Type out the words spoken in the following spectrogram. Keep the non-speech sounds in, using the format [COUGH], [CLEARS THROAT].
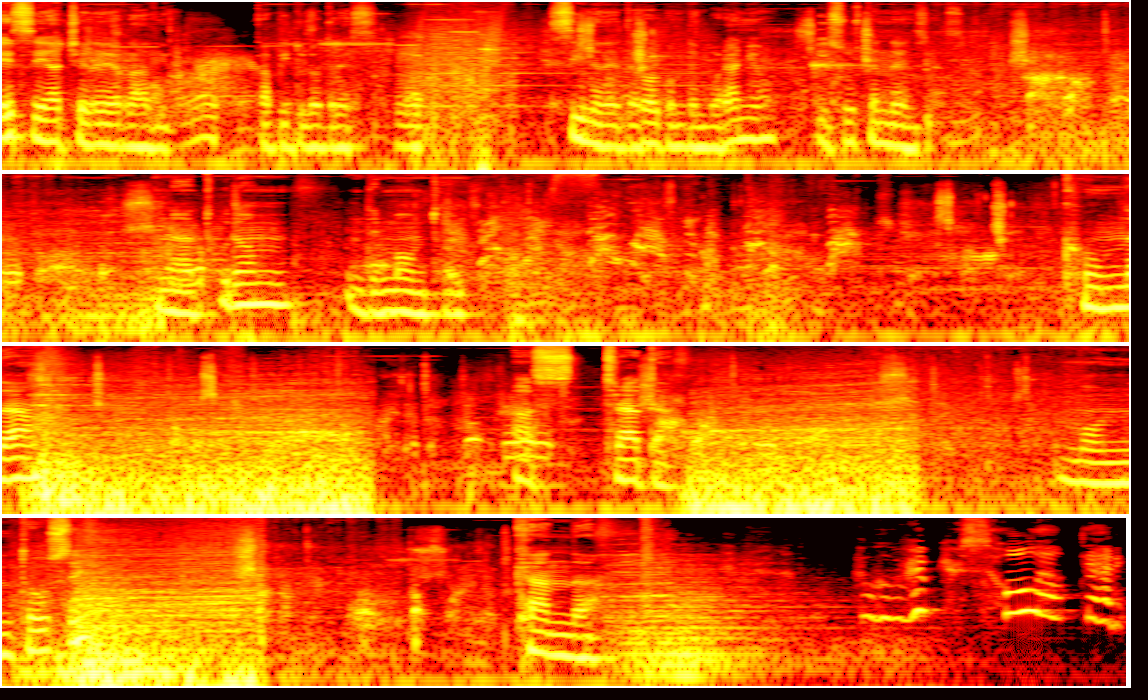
SHD Radio, capítulo 3. Cine de terror contemporáneo y sus tendencias. Naturum de Monton. Kunda. Astrata. Montose. Kanda. I will rip your soul out, Daddy.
